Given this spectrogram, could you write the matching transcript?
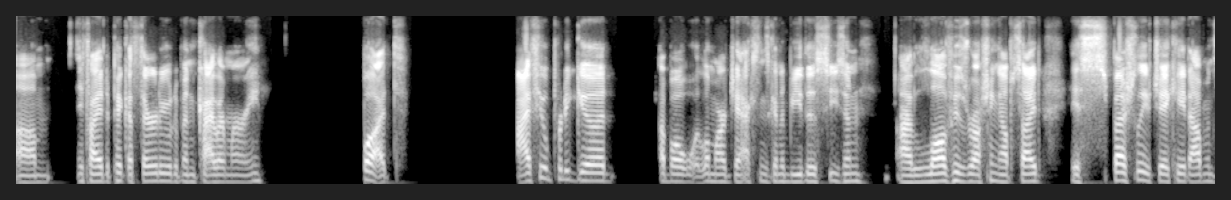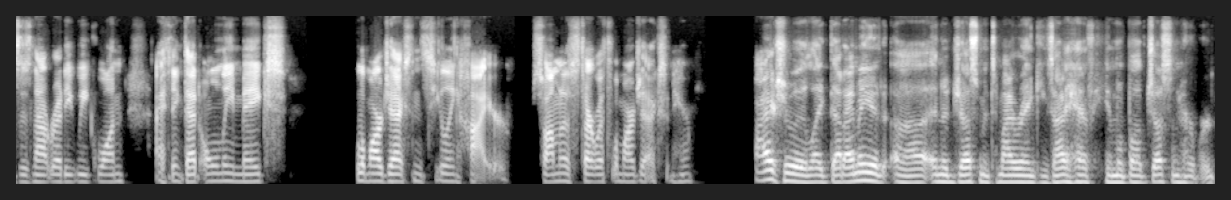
Um, if I had to pick a third, it would have been Kyler Murray. But I feel pretty good about what Lamar Jackson's going to be this season. I love his rushing upside, especially if J.K. Dobbins is not ready week one. I think that only makes Lamar Jackson's ceiling higher. So I'm going to start with Lamar Jackson here. I actually really like that. I made uh, an adjustment to my rankings. I have him above Justin Herbert.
